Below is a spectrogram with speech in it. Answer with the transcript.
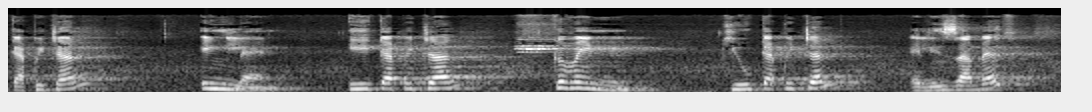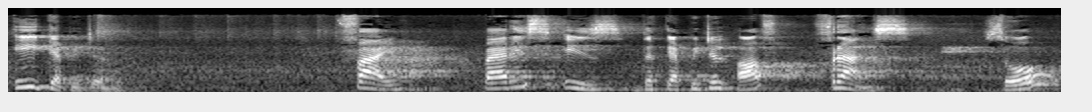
capital, England. E capital, Queen, Q capital, Elizabeth, E capital. 5. Paris is the capital of France. So,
